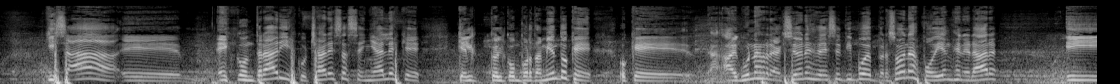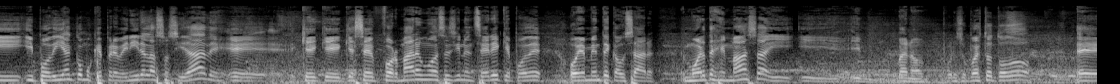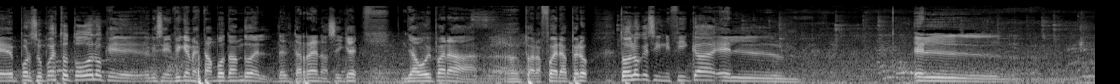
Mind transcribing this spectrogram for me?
quizá eh, encontrar y escuchar esas señales que, el, comportamiento que, o que algunas reacciones de ese tipo de personas podían generar y, podían como que prevenir a la sociedad eh, que, se formara un asesino en serie que puede obviamente causar muertes en masa y, bueno, por supuesto todo, eh, por supuesto todo lo que, significa me están botando del, terreno, así que ya voy para, para afuera, pero todo lo que significa el el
